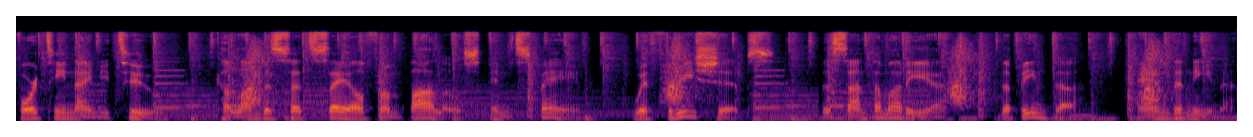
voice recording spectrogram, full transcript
1492, Columbus set sail from Palos in Spain with three ships, the Santa Maria, the Pinta, and the Nina.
